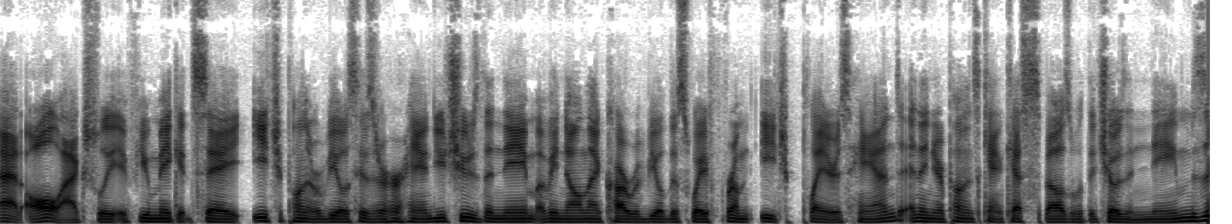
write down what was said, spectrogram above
at all. Actually, if you make it say each opponent reveals his or her hand, you choose the name of a non-land card revealed this way from each player's hand, and then your opponents can't cast spells with the chosen names.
